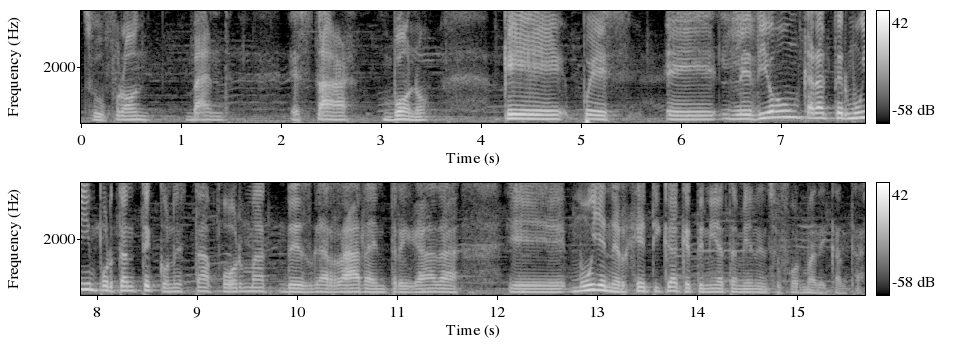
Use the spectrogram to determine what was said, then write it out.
su front band, Star Bono, que pues eh, le dio un carácter muy importante con esta forma desgarrada, entregada, eh, muy energética que tenía también en su forma de cantar.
